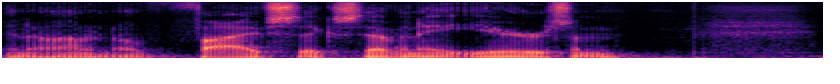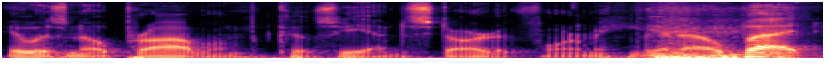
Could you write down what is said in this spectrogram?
you know I don't know five, six, seven, eight years, and it was no problem because he had to start it for me, you know. but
